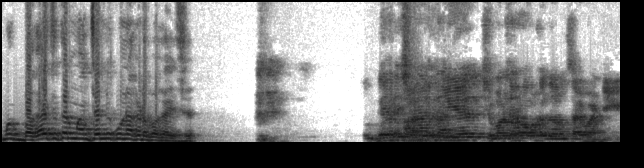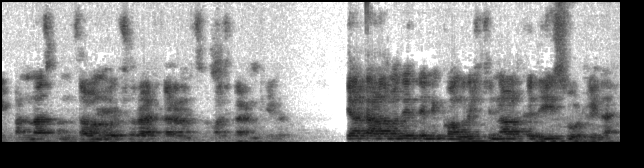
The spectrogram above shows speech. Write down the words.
मग बघायचं तर माणसांनी कुणाकडे बघायचं? चिमणराव कदम साहेबांनी पन्नास पंचावन्न वर्ष राजकारण समाजकारण केलं. त्या काळामध्ये त्यांनी काँग्रेसची नाळ कधीही सोडली नाही.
